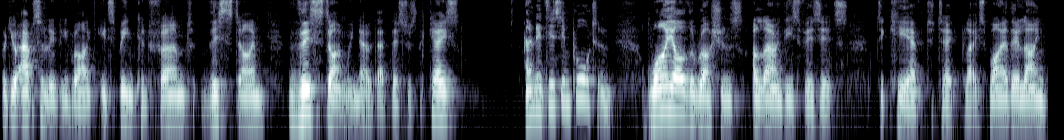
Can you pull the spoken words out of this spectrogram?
But you're absolutely right. It's been confirmed this time. This time we know that this was the case. And it is important. Why are the Russians allowing these visits to Kiev to take place? Why are they allowing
